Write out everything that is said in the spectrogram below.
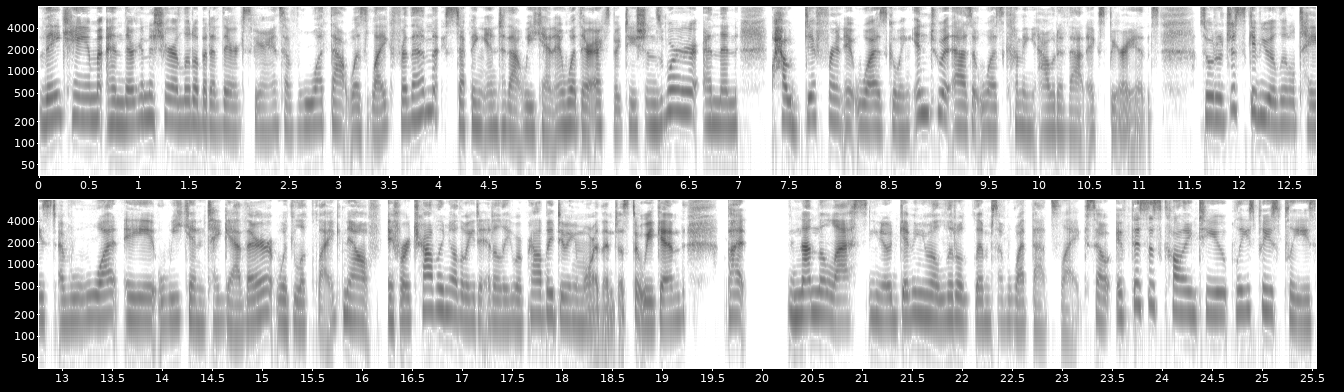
they came and they're going to share a little bit of their experience of what that was like for them stepping into that weekend and what their expectations were, and then how different it was going into it as it was coming out of that experience. So it'll just give you a little taste of what a weekend together would look like. Now, if we're traveling all the way to Italy, we're probably doing more than just a weekend, but nonetheless, you know, giving you a little glimpse of what that's like. So if this is calling to you, please, please, please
